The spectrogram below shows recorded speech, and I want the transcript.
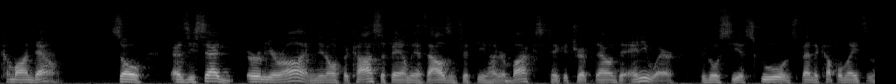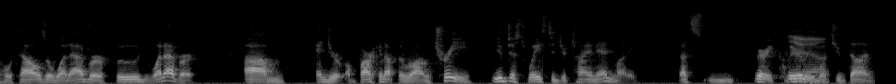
come on down." So as you said earlier on, you know, if it costs a family a thousand, fifteen hundred bucks to take a trip down to anywhere to go see a school and spend a couple nights in hotels or whatever, food, whatever, um, and you're barking up the wrong tree, you've just wasted your time and money. That's very clearly yeah. what you've done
